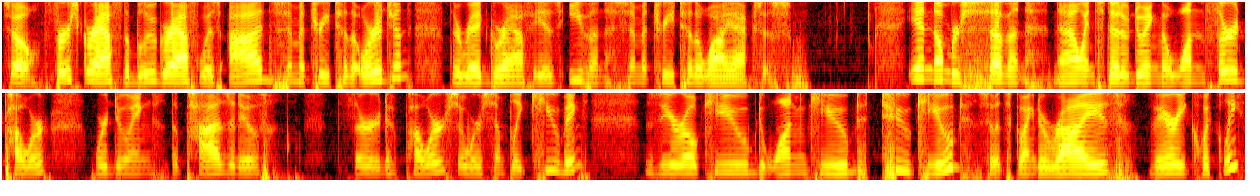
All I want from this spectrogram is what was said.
So first graph, the blue graph was odd, symmetry to the origin. The red graph is even, symmetry to the y-axis. In number seven, now instead of doing the one-third power, we're doing the positive third power. So we're simply cubing. 0 cubed, 1 cubed, 2 cubed. So it's going to rise very quickly.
